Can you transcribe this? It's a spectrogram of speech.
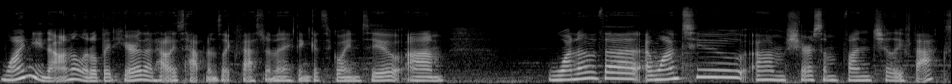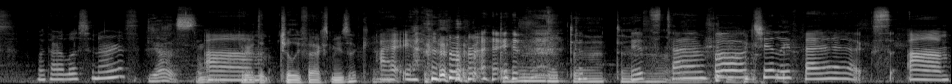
winding down a little bit here. That always happens like faster than I think it's going to. Um, one of the I want to um, share some fun chili facts with our listeners. Yes. Ooh, do we have the chili facts music. I, right. It's time for chili facts. Um,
